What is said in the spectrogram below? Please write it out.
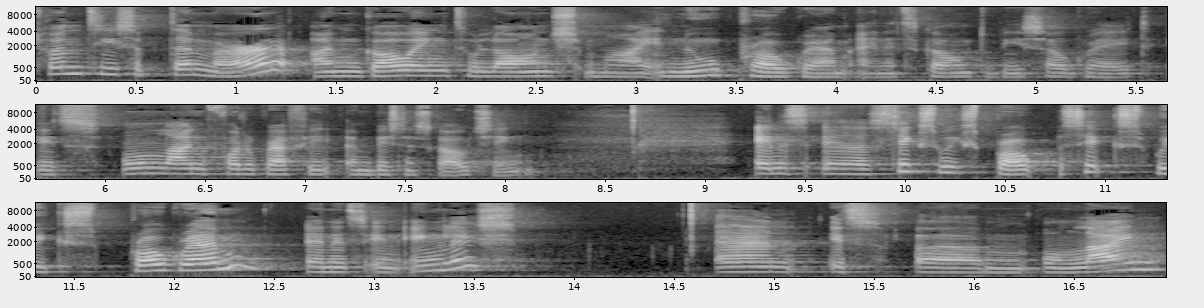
20 September, I'm going to launch my new program, and it's going to be so great. It's online photography and business coaching. And it's a six weeks, pro- six weeks program, and it's in English, and it's um, online.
